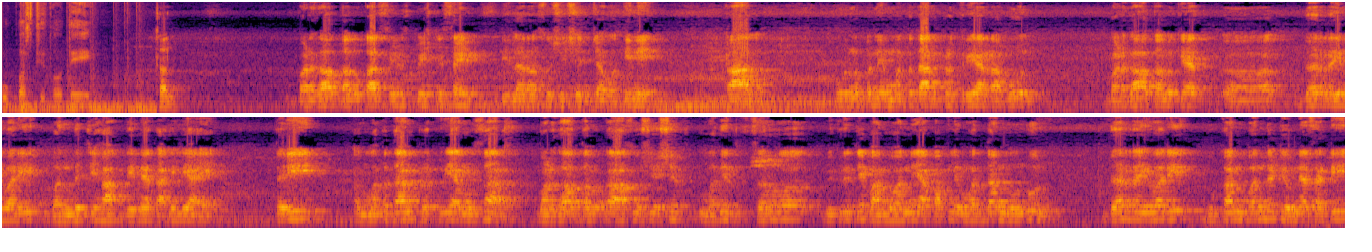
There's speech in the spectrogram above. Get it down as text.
उपस्थित होते. चाल. बडगाव तालुका सीड्स पेस्टिसाइड डीलर असोसिएशनच्या वतीने काल पूर्णपणे मतदान प्रक्रिया राबवून बडगाव तालुक्यात दर रविवारी बंदची हाक देण्यात आलेली आहे. तरी मतदान प्रक्रियानुसार बडगाव तालुका असोसिएशनमधील सर्व विक्रेते बांधवांनी आपापले मतदान नोंदवून दर रविवारी दुकान बंद ठेवण्यासाठी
